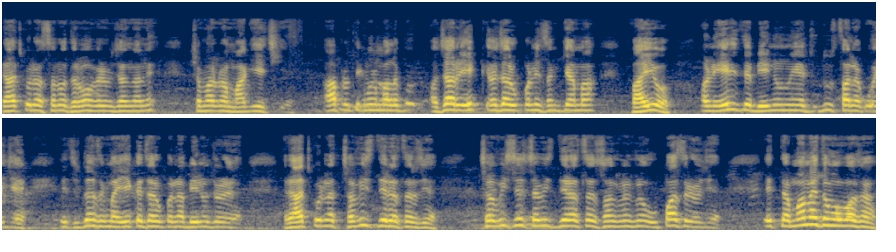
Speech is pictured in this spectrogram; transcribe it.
રાજકોટના સર્વ ધર્મપ્રેમી જનતાને ક્ષમાપણા માગીએ છીએ. આ પ્રતિક્રમણમાં લગભગ હજાર એક હજાર ઉપરની સંખ્યામાં ભાઈઓ અને એ રીતે બહેનોનું અહીંયા જુદું સ્થાનક હોય છે. એ જુદા સંખ્યામાં એક હજાર ઉપરના બહેનો જોડે રાજકોટના છવ્વીસ દેરાસર છે. છવ્વીસે છવ્વીસ દેરાસર સંલગ્ન ઉપાસ રહ્યો છે. એ તમામે તમામ ઉપાસના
